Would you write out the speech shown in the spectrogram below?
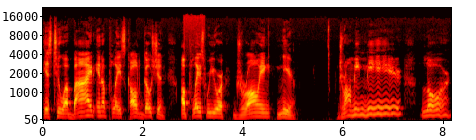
is to abide in a place called Goshen, a place where you are drawing near. Draw me near, Lord,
